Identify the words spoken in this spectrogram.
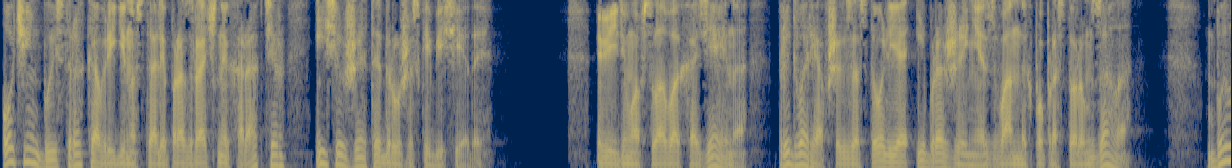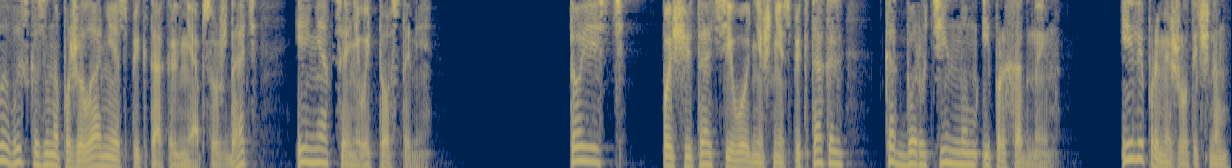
Очень быстро Ковригину стали прозрачный характер и сюжеты дружеской беседы. Видимо, в словах хозяина, предварявших застолья и брожение званных по просторам зала, было высказано пожелание спектакль не обсуждать и не оценивать тостами. То есть посчитать сегодняшний спектакль как бы рутинным и проходным, или промежуточным.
